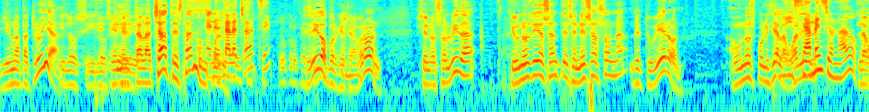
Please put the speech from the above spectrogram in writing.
Y en una patrulla. Y los, y los en que... el Talachat están. ¿o en el? Talachat, sí. Yo creo que Te sí. digo, porque cabrón, se nos olvida que unos días antes en esa zona detuvieron a unos policías, la Ni Guardia se ha mencionado. la- es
